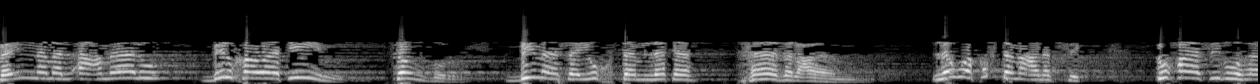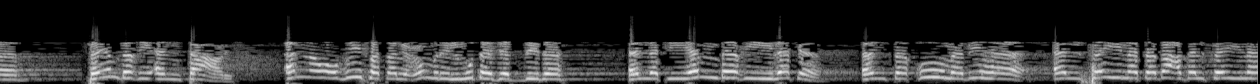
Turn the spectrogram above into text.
فإنما الأعمال بالخواتيم. فانظر بما سيختم لك هذا العام. لو وقفت مع نفسك تحاسبها فينبغي أن تعرف أن وظيفة العمر المتجددة التي ينبغي لك أن تقوم بها الفينة بعد الفينة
